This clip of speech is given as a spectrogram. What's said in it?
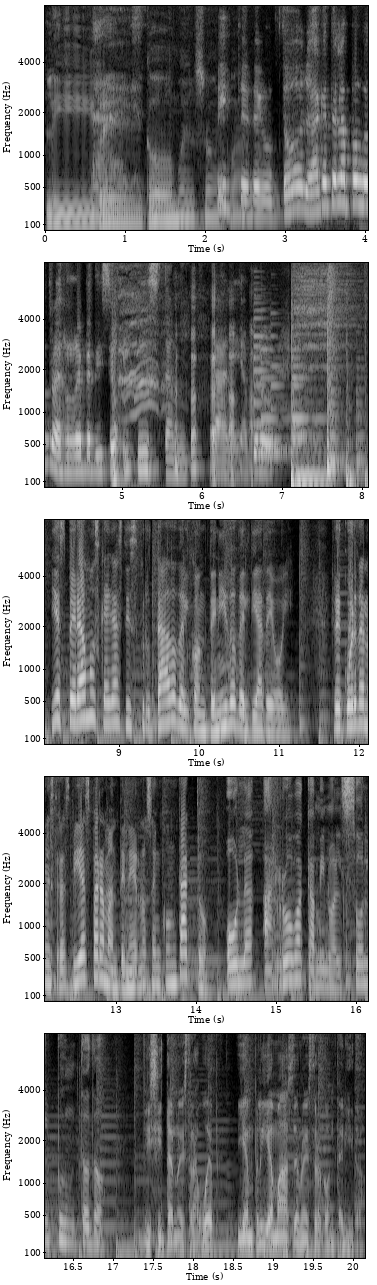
libre como el sol. ¿Viste? ¿Te gustó? Ya que te la pongo otra vez, repetición instantánea. Y esperamos que hayas disfrutado del contenido del día de hoy. Recuerda nuestras vías para mantenernos en contacto. Hola arroba caminoalsol.do. Visita nuestra web y amplía más de nuestro contenido.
